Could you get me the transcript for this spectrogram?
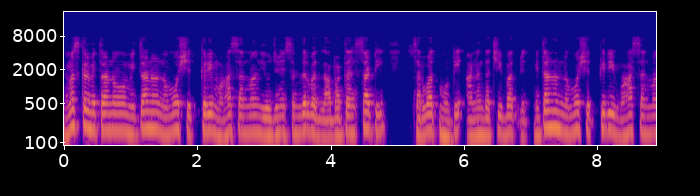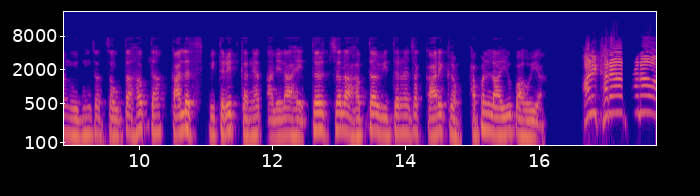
नमस्कार मित्रांनो मित्रांनो नमो शेतकरी महासन्मान योजनेसंदर्भात लाभार्थ्यांसाठी सर्वात मोठी आनंदाची बातमी. मित्रांनो नमो शेतकरी महासन्मान योजनेचा चौथा हप्ता कालच वितरित करण्यात आलेला आहे. तर चला हप्ता वितरणाचा कार्यक्रम आपण लाईव्ह पाहूया. आणि खऱ्या अर्थानं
